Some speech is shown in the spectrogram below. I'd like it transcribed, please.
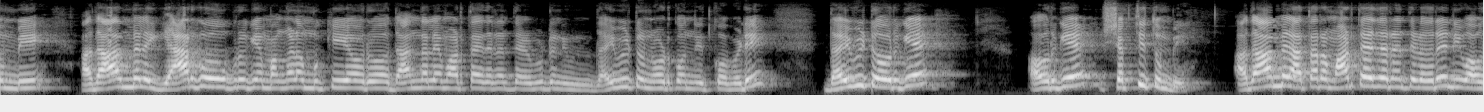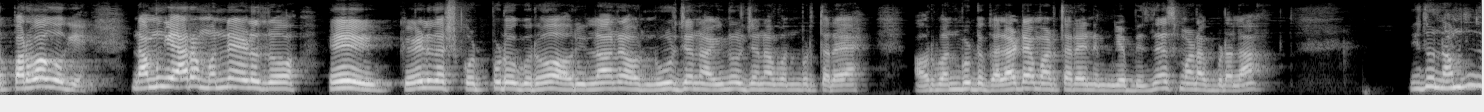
ತುಂಬಿ, ಅದಾದಮೇಲೆ ಯಾರಿಗೋ ಒಬ್ರಿಗೆ ಮಂಗಳಮುಖಿ ಅವರು ದಾಂಧಲೆ ಮಾಡ್ತಾ ಇದ್ದಾರೆ ಅಂತ ಹೇಳ್ಬಿಟ್ಟು ನೀವು ದಯವಿಟ್ಟು ನೋಡ್ಕೊಂಡು ನಿಂತ್ಕೊಬೇಡಿ. ದಯವಿಟ್ಟು ಅವ್ರಿಗೆ ಅವ್ರಿಗೆ ಶಕ್ತಿ ತುಂಬಿ. ಅದಾದಮೇಲೆ ಆ ಥರ ಮಾಡ್ತಾ ಇದ್ದಾರೆ ಅಂತ ಹೇಳಿದ್ರೆ ನೀವು ಅವ್ರ ಪರವಾಗಿ ಹೋಗಿ. ನಮಗೆ ಯಾರೋ ಮೊನ್ನೆ ಹೇಳಿದ್ರು, ಏಯ್, ಕೇಳಿದಷ್ಟು ಕೊಟ್ಬಿಡು ಗುರು, ಅವ್ರು ಇಲ್ಲಾಂದ್ರೆ ಅವ್ರು ನೂರು ಜನ, ಐನೂರು ಜನ ಬಂದ್ಬಿಡ್ತಾರೆ. ಅವ್ರು ಬಂದ್ಬಿಟ್ಟು ಗಲಾಟೆ ಮಾಡ್ತಾರೆ, ನಿಮಗೆ ಬಿಸ್ನೆಸ್ ಮಾಡೋಕೆ ಬಿಡಲ್ಲ. ಇದು ನಮ್ದು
